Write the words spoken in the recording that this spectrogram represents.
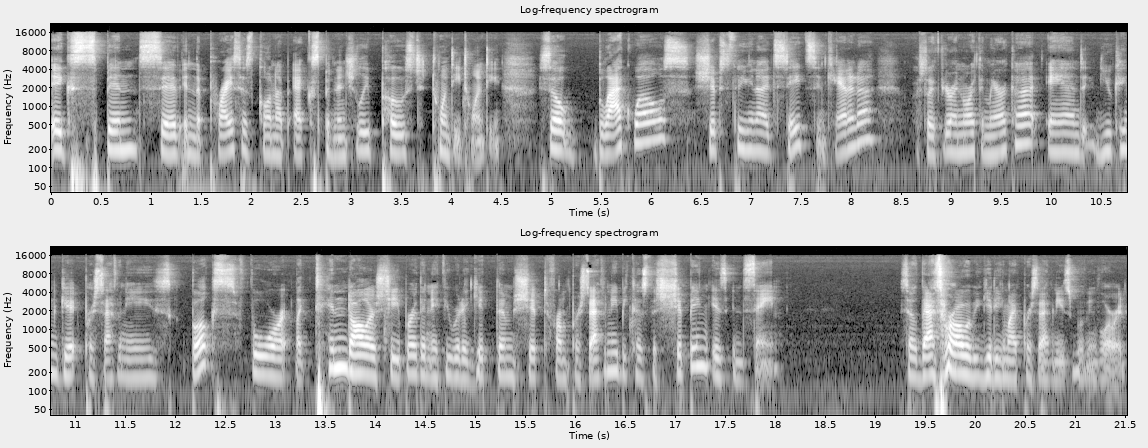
expensive and the price has gone up exponentially post 2020. So Blackwell's ships to the United States and Canada. So if you're in North America and you can get Persephone's books for like $10 cheaper than if you were to get them shipped from Persephone because the shipping is insane. So that's where I will be getting my Persephone's moving forward.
